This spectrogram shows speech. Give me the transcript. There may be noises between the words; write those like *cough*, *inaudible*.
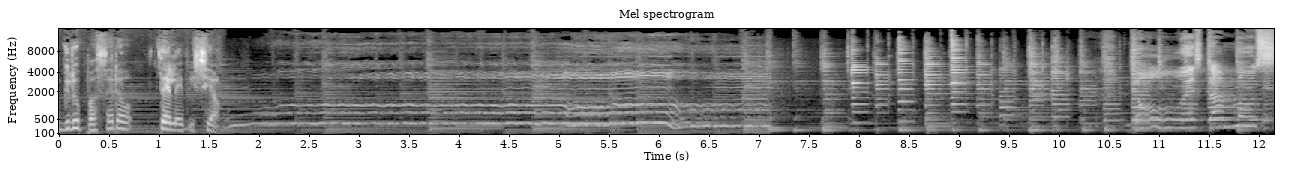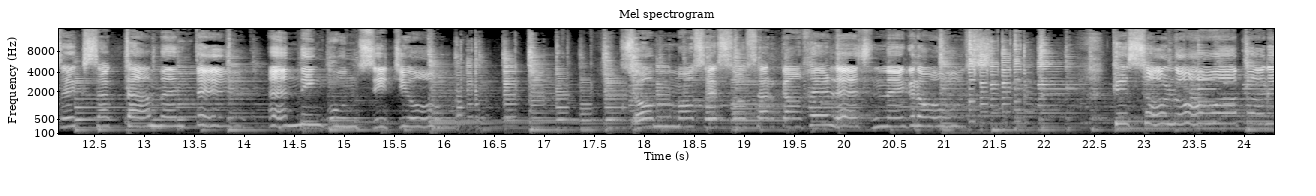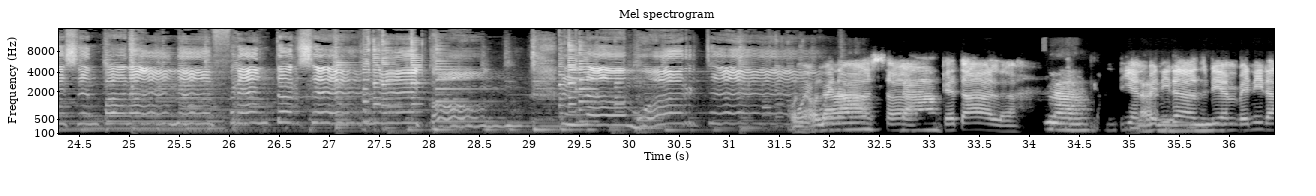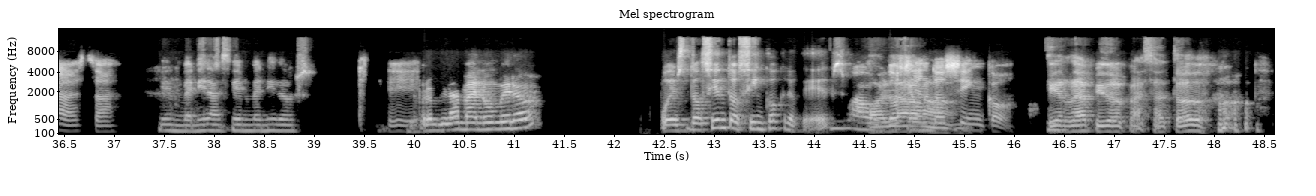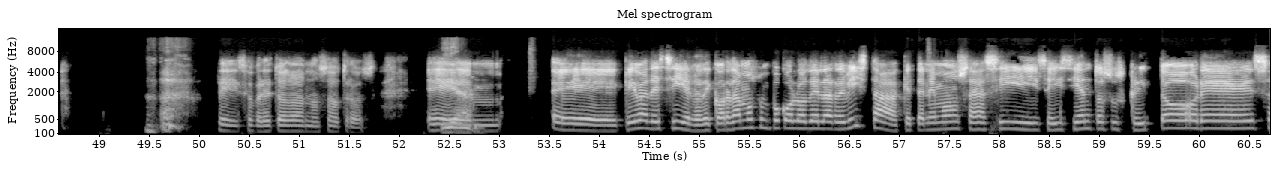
Grupo Cero Televisión. No estamos exactamente en ningún sitio. Somos esos arcángeles negros que solo aparecen para enfrentarse buenas, ah, hola. ¿qué tal? Hola. Bienvenidas, Hola. bienvenidas. ah, Bienvenidas, bienvenidos. sí. Programa número, pues 205 creo que es. Guau. Hola. 205, Qué rápido pasa todo. sí, sobre todo nosotros. Eh, ¿qué iba a decir? Recordamos un poco lo de la revista, que tenemos así 600 suscriptores,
